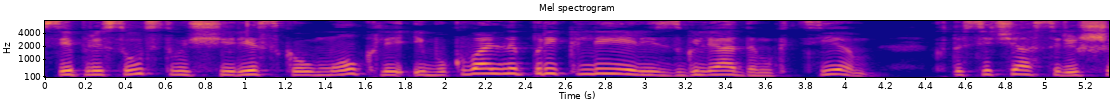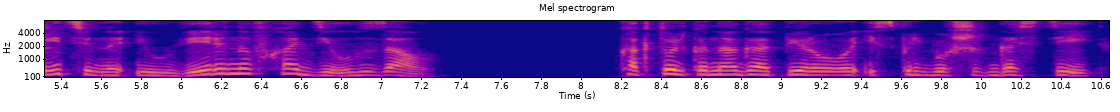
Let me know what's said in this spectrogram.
Все присутствующие резко умолкли и буквально приклеились взглядом к тем, кто сейчас решительно и уверенно входил в зал. Как только нога первого из прибывших гостей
